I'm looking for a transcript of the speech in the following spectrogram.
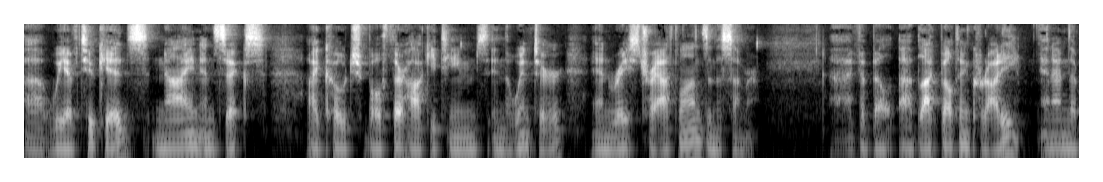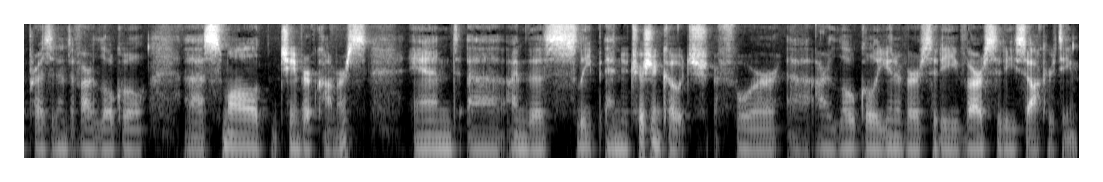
Uh, we have two kids, nine and six, I coach both their hockey teams in the winter and race triathlons in the summer. I have a, belt, a black belt in karate, and I'm the president of our local uh, small chamber of commerce. And uh, I'm the sleep and nutrition coach for uh, our local university varsity soccer team.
